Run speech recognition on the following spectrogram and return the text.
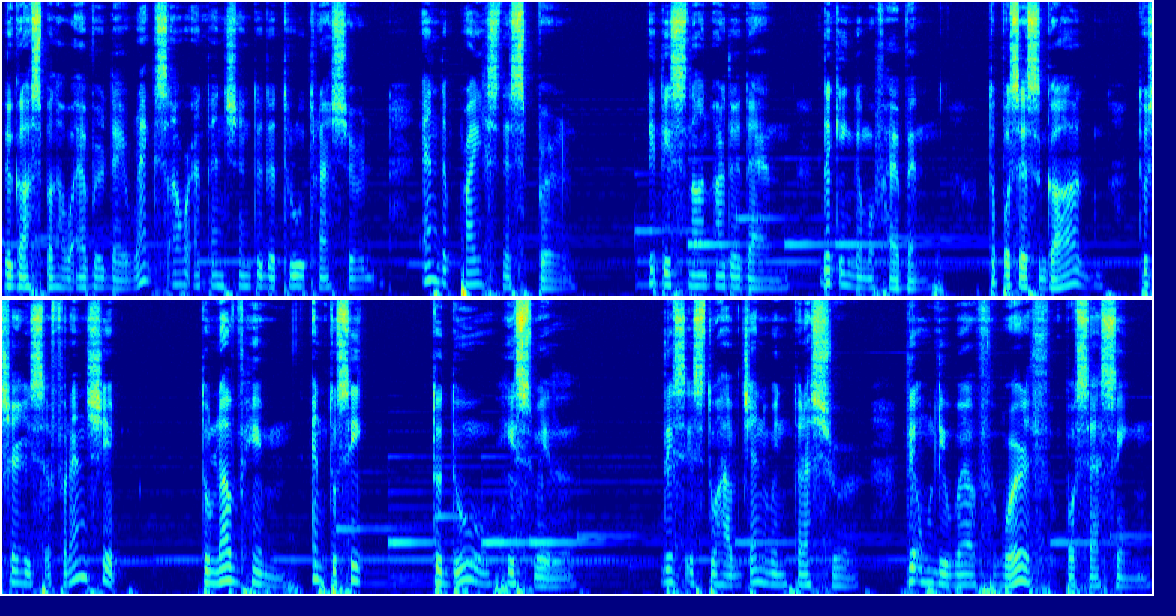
The gospel, however, directs our attention to the true treasure and the priceless pearl. It is none other than the kingdom of heaven. To possess God, to share His friendship, to love Him, and to seek to do His will. This is to have genuine treasure, the only wealth worth possessing.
